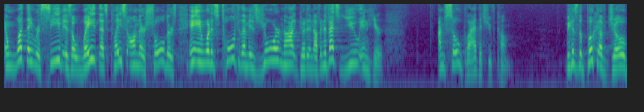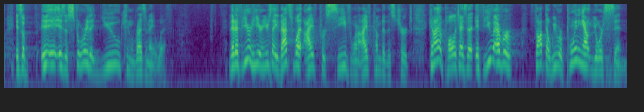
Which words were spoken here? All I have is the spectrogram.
and what they receive is a weight that's placed on their shoulders. And what is told to them is, You're not good enough. And if that's you in here, I'm so glad that you've come. Because the book of Job is a, is a story that you can resonate with. That if you're here and you're saying, that's what I've perceived when I've come to this church, can I apologize that if you've ever thought that we were pointing out your sin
